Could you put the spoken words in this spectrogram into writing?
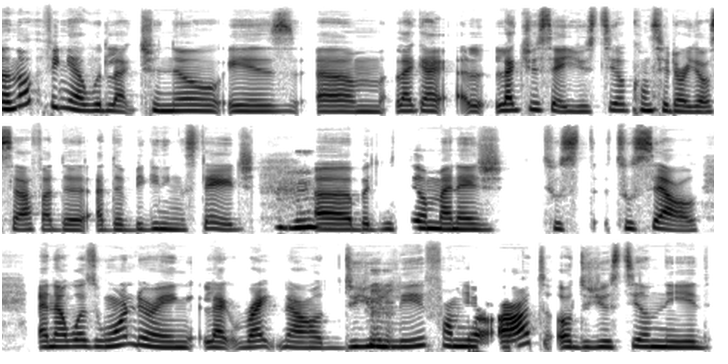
another thing I would like to know is, um, like I like you say, you still consider yourself at the at the beginning stage, hmm uh, but you still manage to st- to sell. And I was wondering, like right now, do you live from your art, or do you still need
